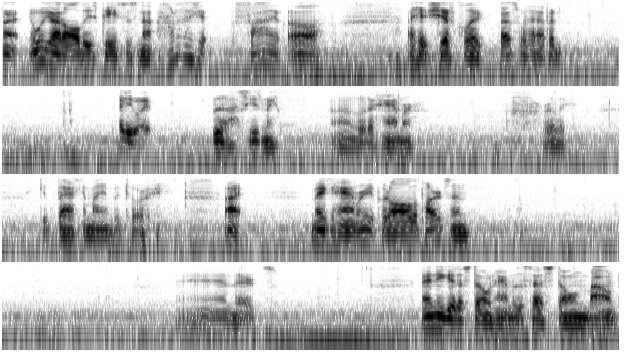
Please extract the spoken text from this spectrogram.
Alright, and we got all these pieces now. How did I get five? Oh, I hit shift click. That's what happened. Anyway, ugh, excuse me. I'll go to hammer. Really? Get back in my inventory. Alright, make a hammer. You put all the parts in. And there's. And you get a stone hammer. This has stone bound.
